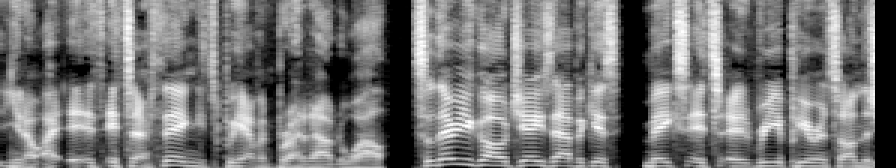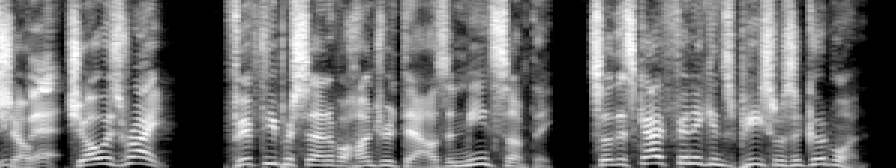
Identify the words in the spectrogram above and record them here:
you know, it, it's our thing. It's, we haven't brought it out in a while. So there you go. Jay's abacus makes its reappearance on the you show. Bet. Joe is right. 50% of 100,000 means something. So this guy Finnigan's piece was a good one.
